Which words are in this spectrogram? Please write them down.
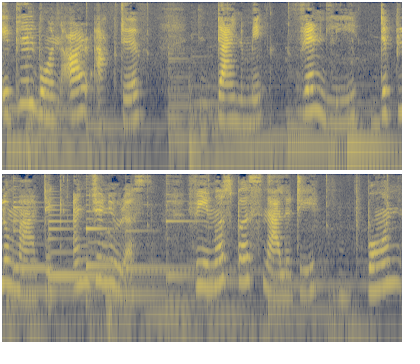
April born are active, dynamic, friendly, diplomatic, and generous. Famous personality born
